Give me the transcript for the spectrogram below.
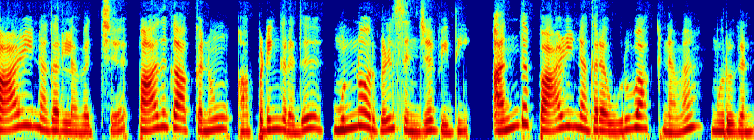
பாழி நகர்ல வச்சு பாதுகாக்கணும் அப்படிங்கறது முன்னோர்கள் செஞ்ச விதி. அந்த பாழி நகரை உருவாக்குனவன் முருகன்.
